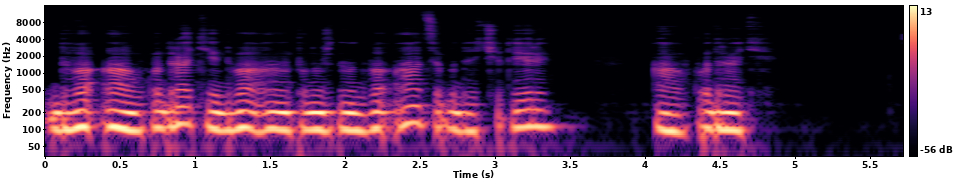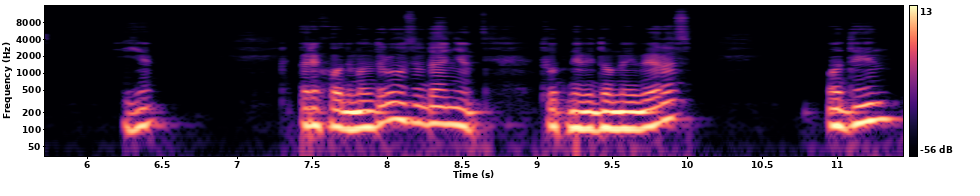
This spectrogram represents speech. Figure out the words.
2а в квадраті, 2а помножити на 2а, це буде 4а в квадраті. Є. Переходимо до другого завдання. Тут невідомий вираз 1,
